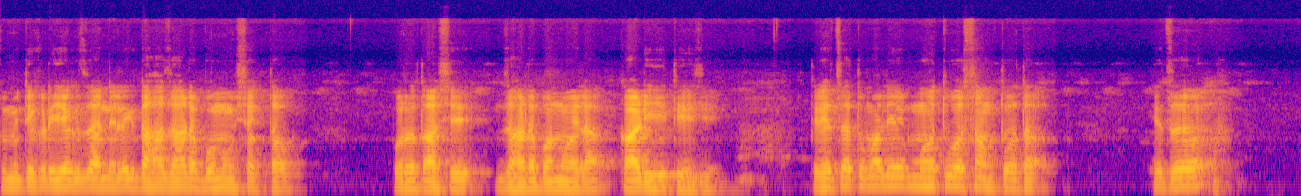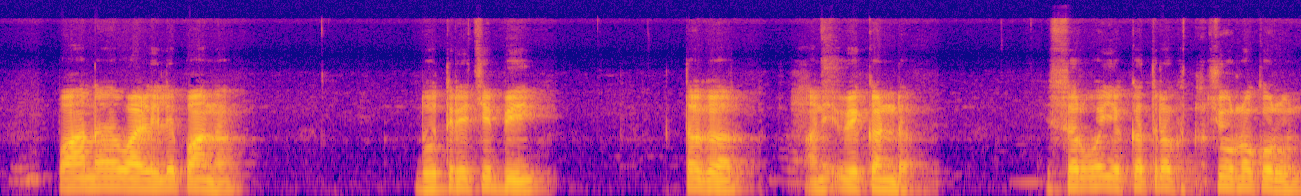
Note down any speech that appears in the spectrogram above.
तुम्ही तिकडे एक झाड नेलं एक दहा झाडं बनवू शकता परत असे झाडं बनवायला काडी येते ह्याची. तर ह्याचं तुम्हाला एक महत्त्व सांगतो आता. ह्याचं पानं वाळलेले पानं धोत्रेचे बी तगर आणि वेकंड सर्व एकत्र चूर्ण करून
